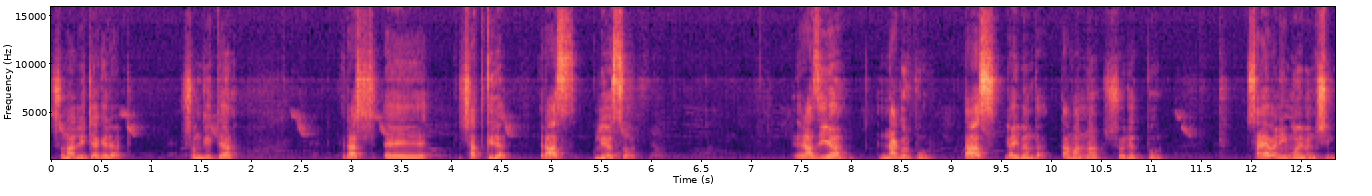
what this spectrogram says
সোনালী ট্যাকেরাট সঙ্গীতা, রাস সাতক্ষীরা, রাস কুলিয়ারসর রাজিয়া, নাগরপুর। তাস, গাইবান্ধা, তামান্না, শরীয়তপুর সায়াবানী ময়মনসিং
